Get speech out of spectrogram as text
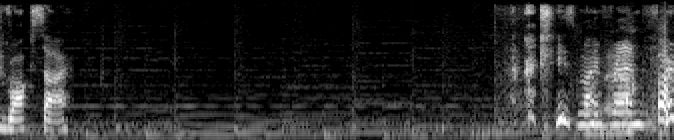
is Rockstar. She's my friend for.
